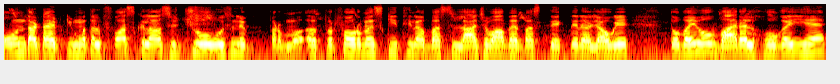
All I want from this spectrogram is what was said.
ऑन द टाइप की मतलब फ़र्स्ट क्लास जो उसने परफॉर्मेंस की थी ना, बस लाजवाब है, बस देखते रह जाओगे। तो भाई वो वायरल हो गई है।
